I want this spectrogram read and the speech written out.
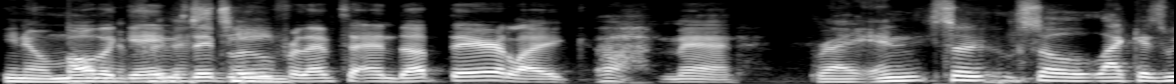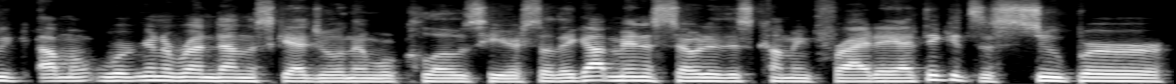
you know, all the games they blew for them to end up there. Like, oh man. Right. And so, so like as we, um, we're going to run down the schedule and then we'll close here. So they got Minnesota this coming Friday. I think it's a super,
